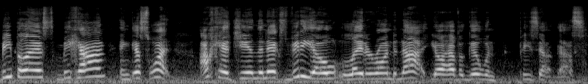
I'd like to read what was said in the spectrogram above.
Be blessed, be kind, and guess what? I'll catch you in the next video later on tonight. Y'all have a good one. Peace out, guys.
